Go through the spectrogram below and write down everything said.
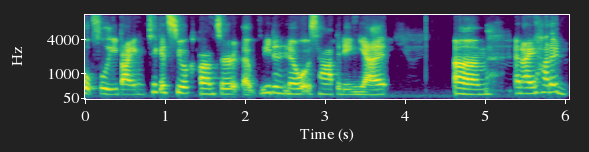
hopefully buying tickets to a concert that we didn't know what was happening yet. Um, and I had a,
